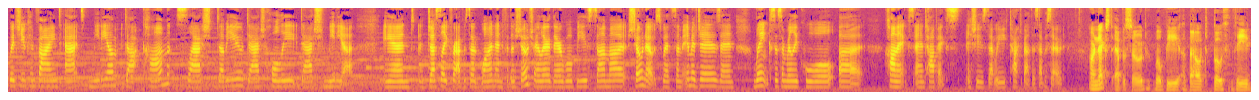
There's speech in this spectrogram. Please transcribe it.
which you can find at medium.com slash w dash holy dash media. And just like for episode one and for the show trailer, there will be some uh, show notes with some images and links to some really cool uh, comics and topics, issues that we talked about this episode. Our next episode will be about both the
